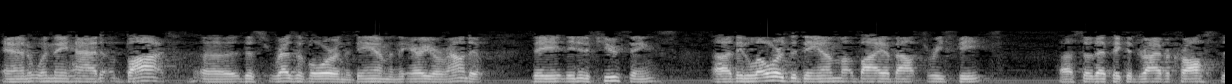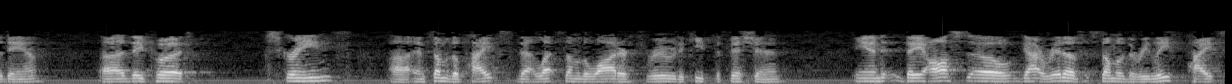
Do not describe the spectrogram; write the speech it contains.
And when they had bought uh, this reservoir and the dam and the area around it, they, they did a few things. Uh, they lowered the dam by about three feet uh, so that they could drive across the dam. Uh, they put screens and some of the pipes that let some of the water through to keep the fish in. And they also got rid of some of the relief pipes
